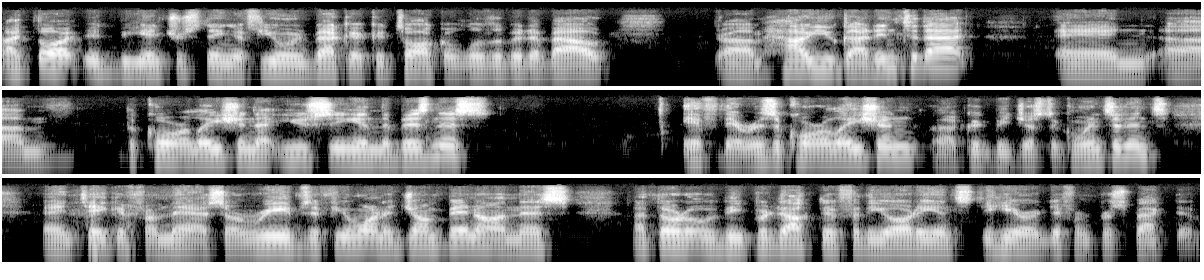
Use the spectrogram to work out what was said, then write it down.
i thought it'd be interesting if you and becca could talk a little bit about um, how you got into that and um, the correlation that you see in the business if there is a correlation uh, could be just a coincidence and take it from there so reeves if you want to jump in on this i thought it would be productive for the audience to hear a different perspective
